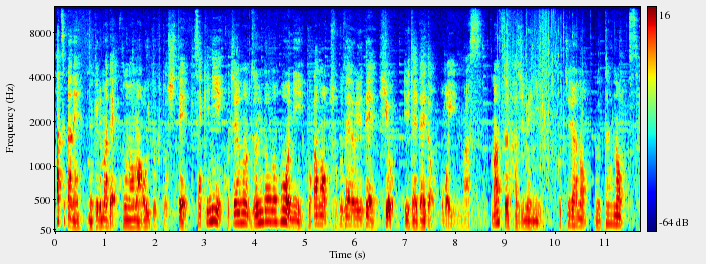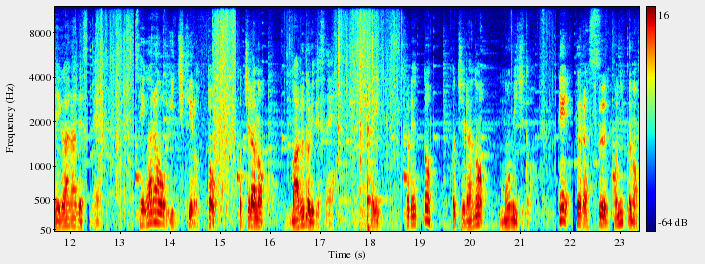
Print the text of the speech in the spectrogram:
圧がね、抜けるまでこのまま置いとくとして、先にこちらの寸胴の方に他の食材を入れて火を入れちゃいたいと思います。まずはじめに、こちらの豚の背ガラですね。背ガラを 1kg と、こちらの丸鶏ですね。はい。それと、こちらのもみじと。で、プラス、お肉の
